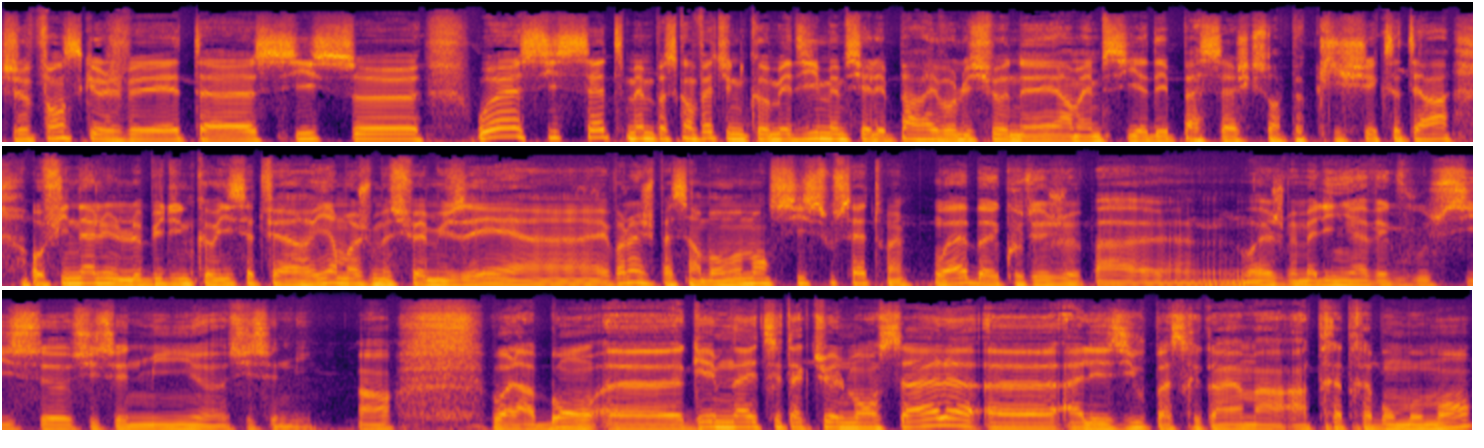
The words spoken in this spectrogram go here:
Je pense que je vais être à 6, euh, ouais, 6, 7, même parce qu'en fait, une comédie, même si elle est pas révolutionnaire, même s'il y a des passages qui sont un peu clichés, etc., au final, le but d'une comédie, c'est de faire rire. Moi, je me suis amusé, euh, et voilà, j'ai passé un bon moment, 6 ou 7, ouais. Ouais, bah écoutez, je vais pas, euh, ouais, je vais m'aligner avec vous. 6, 6 et demi, 6 et demi. Hein. Voilà. Bon, euh, Game Night c'est actuellement en salle. Euh, Allez-y, vous passerez quand même un, très très bon moment.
